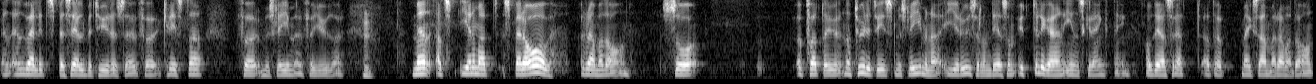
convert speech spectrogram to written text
en, en väldigt speciell betydelse för kristna, för muslimer, för judar. Mm. Men att, genom att spärra av Ramadan så uppfattar ju naturligtvis muslimerna i Jerusalem det som ytterligare en inskränkning av deras rätt att uppmärksamma Ramadan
